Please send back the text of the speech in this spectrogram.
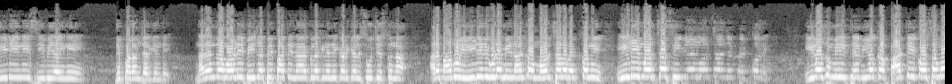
ఈడీని సిబిఐని దింపడం జరిగింది నరేంద్ర మోడీ బీజేపీ పార్టీ నాయకులకి నేను ఇక్కడికి వెళ్ళి సూచిస్తున్నా అరే బాబు ఈడీని కూడా మీ దాంట్లో మోర్చాలో పెట్టుకొని ఈడీ మోర్చా సిబిఐ మోర్చా అని చెప్పి పెట్టుకొని ఈ రోజు మీ మీ యొక్క పార్టీ కోసము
